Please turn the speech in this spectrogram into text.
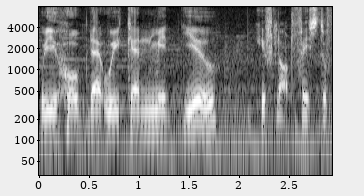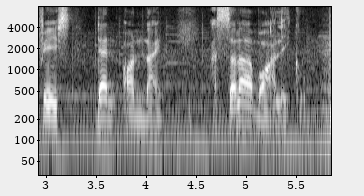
We hope that we can meet you, if not face to face, then online. Assalamualaikum.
